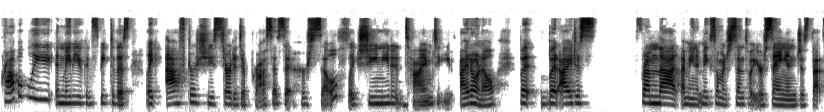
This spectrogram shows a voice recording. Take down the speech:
Probably and maybe you can speak to this like after she started to process it herself like she needed mm-hmm. time to i don't know. But but i just from that, I mean, it makes so much sense what you're saying, and just that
